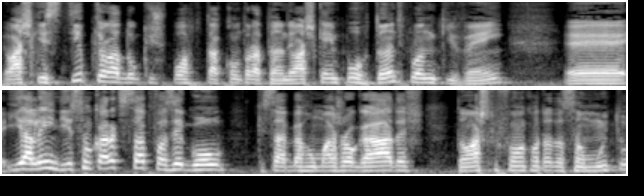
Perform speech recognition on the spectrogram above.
eu acho que esse tipo de jogador que o esporte está contratando, eu acho que é importante pro ano que vem. É, e além disso, é um cara que sabe fazer gol, que sabe arrumar jogadas. Então, acho que foi uma contratação muito,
